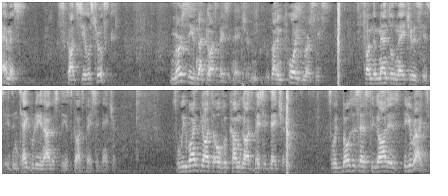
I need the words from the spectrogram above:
Emes. God's seal is truth. Mercy is not God's basic nature. God employs mercies. Fundamental nature is, is, is integrity and honesty. It's God's basic nature. So we want God to overcome God's basic nature. So what Moses says to God is, you're right.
